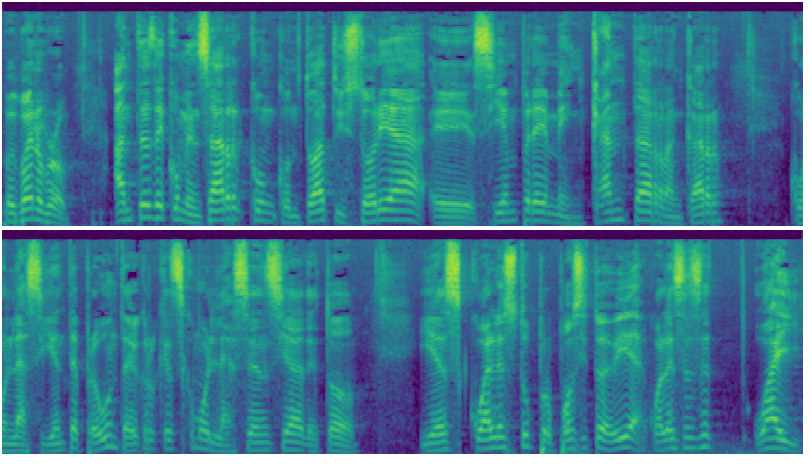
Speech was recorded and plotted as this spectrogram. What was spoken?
Pues bueno, bro. Antes de comenzar con, con toda tu historia, eh, siempre me encanta arrancar con la siguiente pregunta. Yo creo que es como la esencia de todo. Y es, ¿cuál es tu propósito de vida? ¿Cuál es ese guay?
